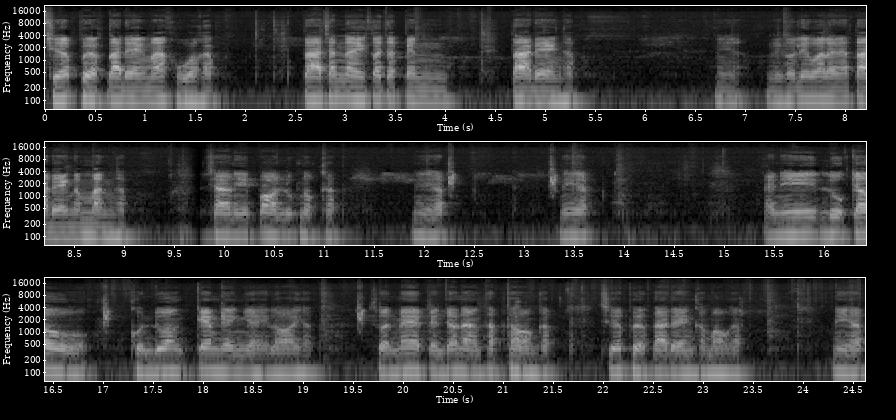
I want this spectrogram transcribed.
เชื้อเปลือกตาแดงมาร์คหัวครับ ตาชั้นในก็จะเป็นตาแดงครับนี่ครับหรือเขาเรียกว่าอะไรนะ ตาแดงน้ำมันครับเช้านี้ป้อนลูกนกครับ นี่ครับ นี่ครับ อันนี้ลูกเจ้าขุนด้วงแก้มแดงใหญ่ร้อยครับ ส่วนแม่เป็นเจ้านางทับทองครับ เชื้อเผือกตาแดงขมเมาครับ นี่ครับ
